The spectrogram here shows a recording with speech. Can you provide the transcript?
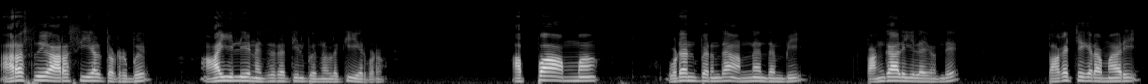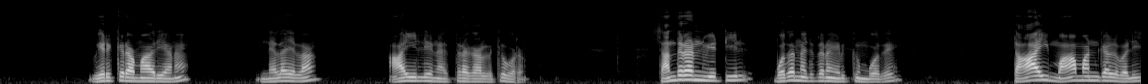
அரசு அரசியல் தொடர்பு ஆயில்ய நட்சத்திரத்தில் பிறந்தவர்களுக்கு ஏற்படும். அப்பா அம்மா உடன் பிறந்த அண்ணன் தம்பி பங்காளிகளை வந்து பகைச்சிக்கிற மாதிரி வெறுக்கிற மாதிரியான நிலையெல்லாம் ஆயில்ய நட்சத்திரக்காரர்களுக்கு வரும். சந்திரன் வீட்டில் புதன் நட்சத்திரம் இருக்கும்போது தாய் மாமன்கள் வழி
